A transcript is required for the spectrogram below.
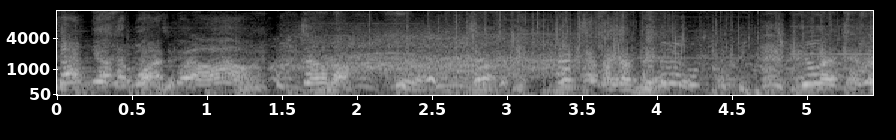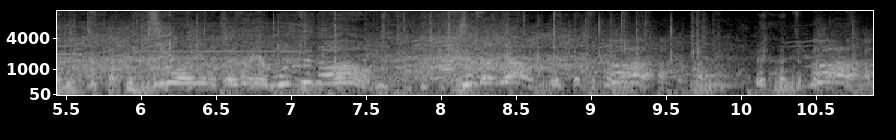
나 뛰어서 뭐 하는 거야? 잠깐만. 아, 재석이 형 뛰라고. 종호야, 재석이. 지원이가 재석이 못 뛰어. 재석이 형! 아!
